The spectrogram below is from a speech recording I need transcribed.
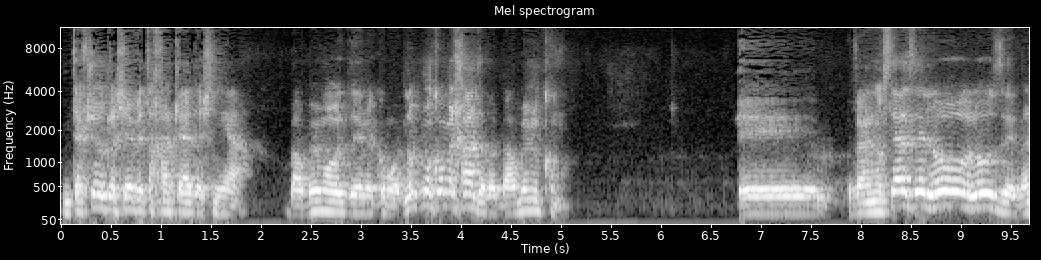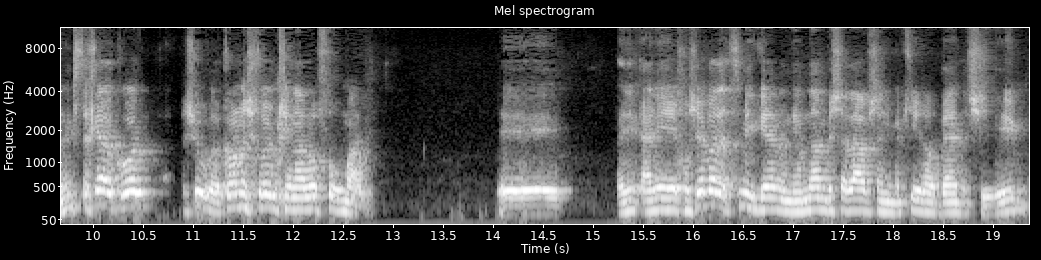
מתעקשות לשבת אחת ליד השנייה, בהרבה מאוד אה, מקומות. לא במקום אחד, אבל בהרבה מקומות. אה, והנושא הזה לא, לא זה, ואני מסתכל על כל, שוב, על כל מה שקורה מבחינה לא פורמלית. אה, אני, אני חושב על עצמי, כן, אני אמנם בשלב שאני מכיר הרבה אנשים,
